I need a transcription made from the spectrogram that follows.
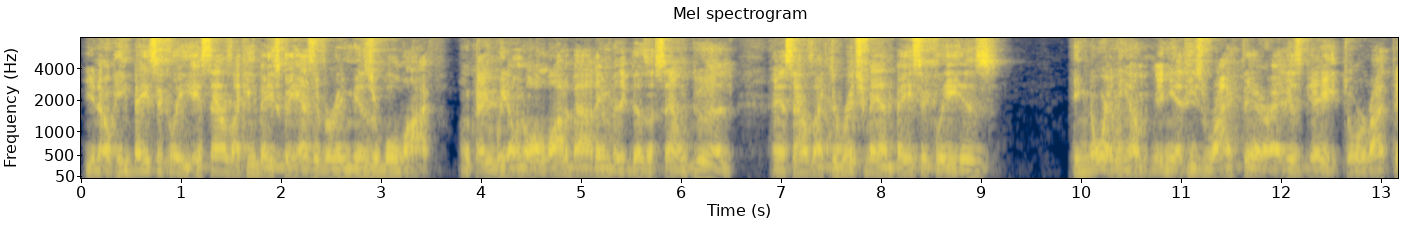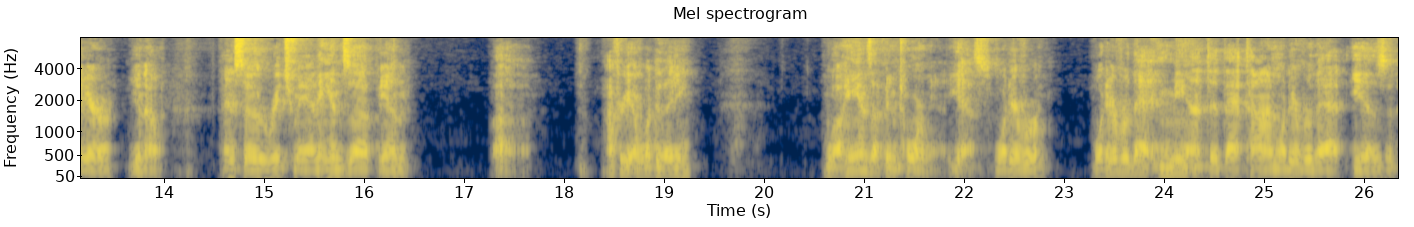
you know, he basically, it sounds like he basically has a very miserable life. Okay. We don't know a lot about him, but it doesn't sound good. And it sounds like the rich man basically is ignoring him, and yet he's right there at his gate or right there, you know. And so the rich man ends up in, uh, I forget, what do they, well, he ends up in torment, yes, whatever, whatever that meant at that time, whatever that is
